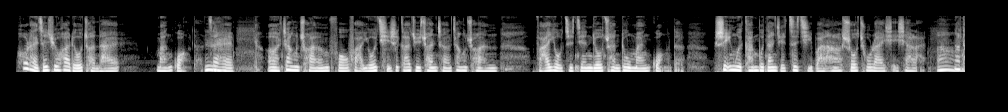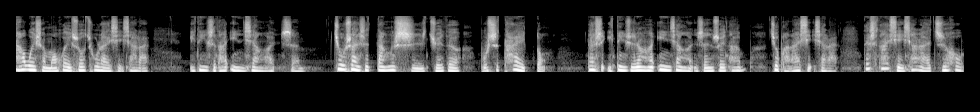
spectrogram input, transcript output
后来这句话流传的还蛮广的，在呃藏传佛法，尤其是噶举传承藏传。法友之间流传度蛮广的，是因为堪布丹杰自己把它说出来写下来。嗯，那他为什么会说出来写下来？一定是他印象很深，就算是当时觉得不是太懂，但是一定是让他印象很深，所以他就把它写下来。但是他写下来之后，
